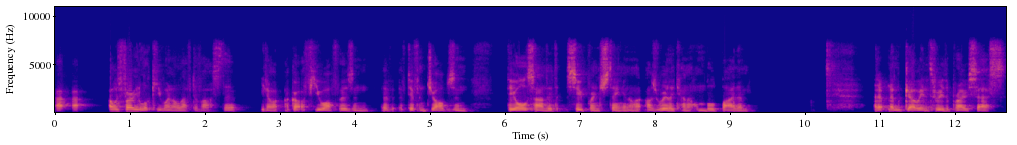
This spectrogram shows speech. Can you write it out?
I, I was very lucky when I left Havas that, you know, I got a few offers and of, of different jobs and they all sounded super interesting and I, I was really kind of humbled by them. And I'm going through the process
